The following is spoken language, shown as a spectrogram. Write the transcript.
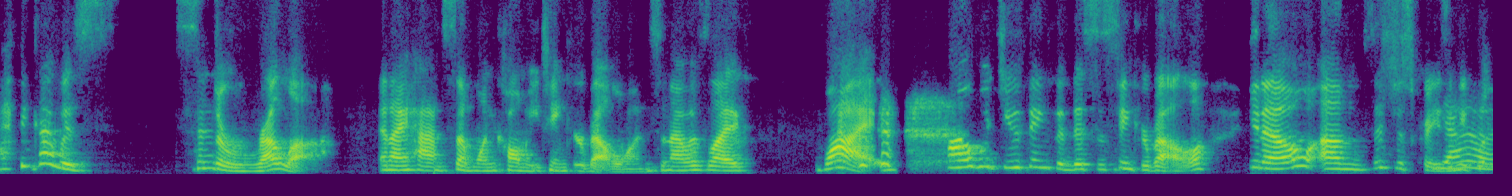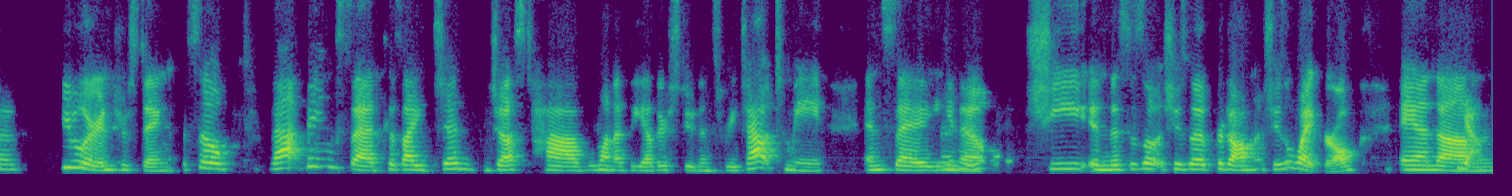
I think I was Cinderella and I had someone call me Tinkerbell once and I was like, why? How would you think that this is Tinkerbell? You know, um, it's just crazy. People- people are interesting. So that being said, because I did just have one of the other students reach out to me and say, you Mhm. know, she and this is a she's a predominant she's a white girl and um Yeah.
